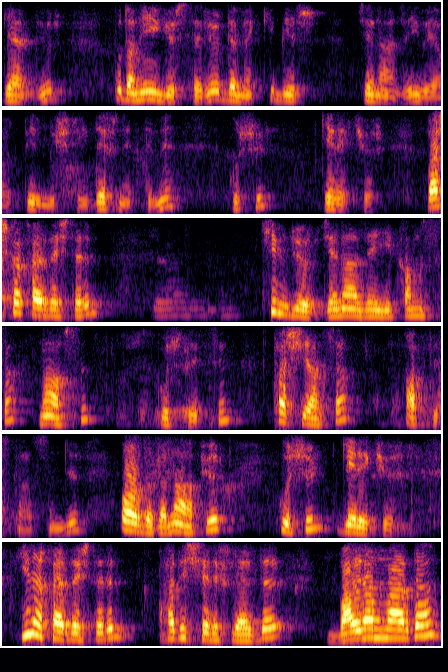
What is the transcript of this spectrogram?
gel diyor. Bu da neyi gösteriyor? Demek ki bir cenazeyi veyahut bir müşriği defnetti mi gusül gerekiyor. Başka kardeşlerim kim diyor cenazeyi yıkamışsa ne yapsın? Gusletsin. Taşıyansa abdest alsın diyor. Orada da ne yapıyor? Gusül gerekiyor. Yine kardeşlerim hadis-i şeriflerde bayramlarda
